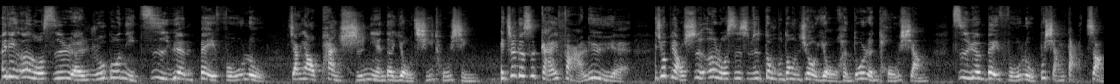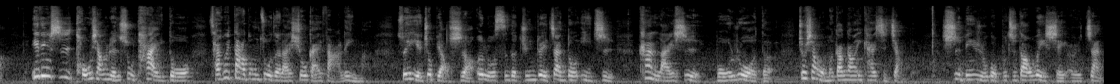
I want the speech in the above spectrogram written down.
规定俄罗斯人如果你自愿被俘虏，将要判十年的有期徒刑。诶，这个是改法律耶，就表示俄罗斯是不是动不动就有很多人投降，自愿被俘虏，不想打仗？一定是投降人数太多，才会大动作的来修改法令嘛，所以也就表示啊，俄罗斯的军队战斗意志看来是薄弱的。就像我们刚刚一开始讲的，士兵如果不知道为谁而战，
